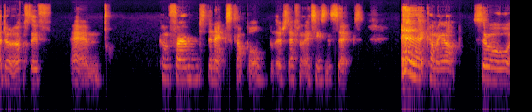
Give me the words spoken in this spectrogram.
I don't know if they've um, confirmed the next couple, but there's definitely a season six coming up. So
